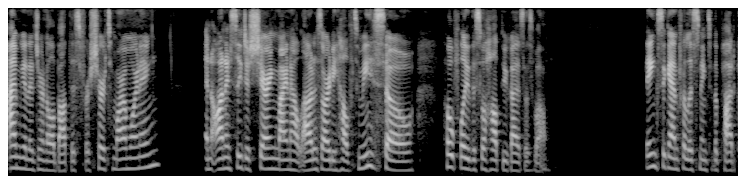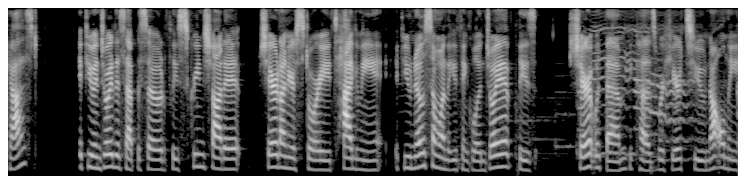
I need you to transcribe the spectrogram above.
I'm going to journal about this for sure tomorrow morning. And honestly, just sharing mine out loud has already helped me. So hopefully, this will help you guys as well. Thanks again for listening to the podcast. If you enjoyed this episode, please screenshot it, share it on your story, tag me. If you know someone that you think will enjoy it, please share it with them because we're here to not only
